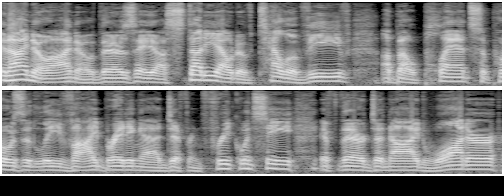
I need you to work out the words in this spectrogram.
And I know, I know, there's a, a study out of Tel Aviv about plants supposedly vibrating at a different frequency if they're denied water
